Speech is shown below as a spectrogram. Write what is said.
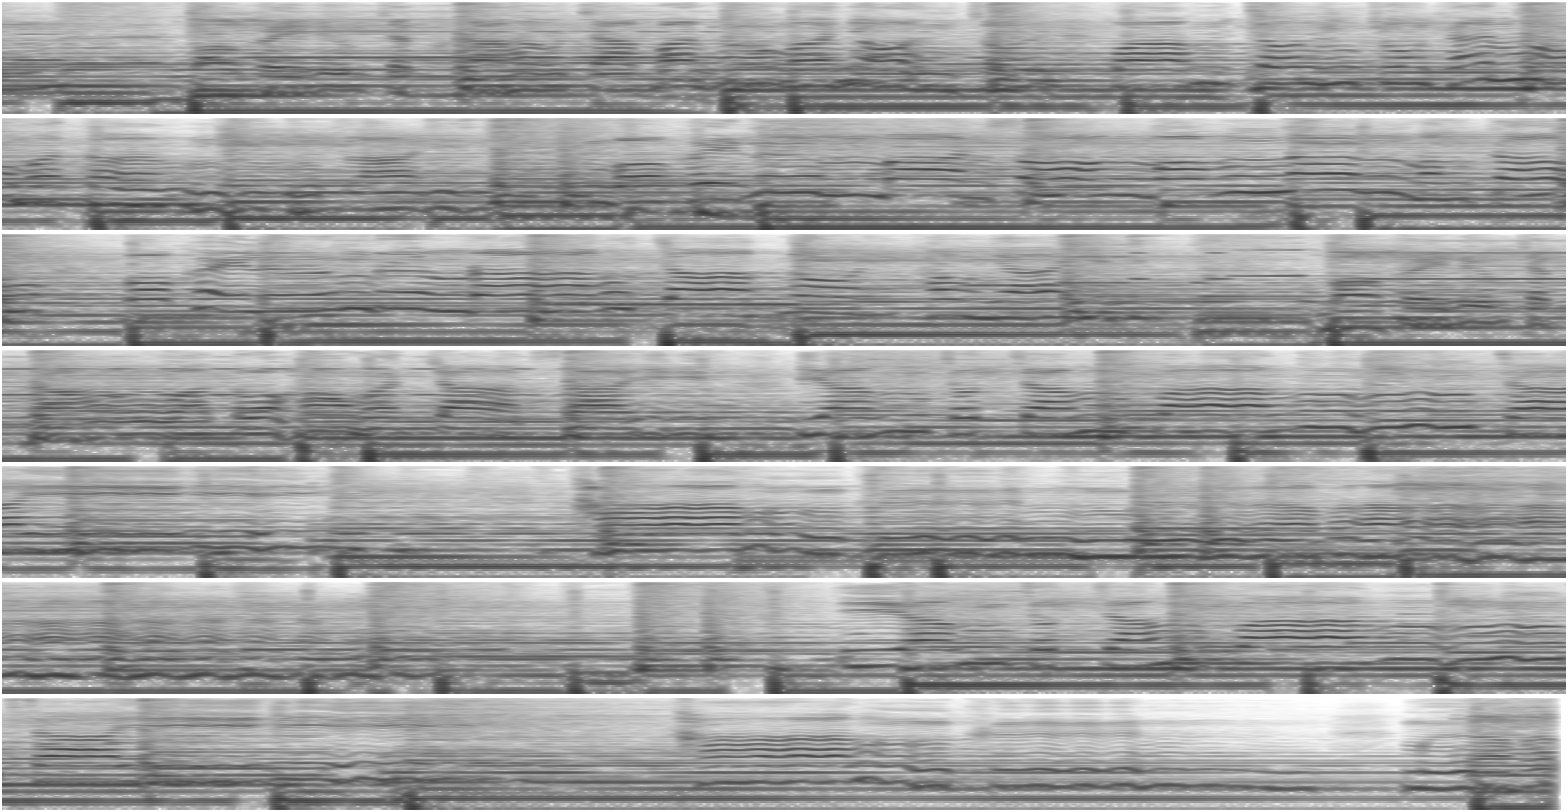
บอกเคยลืมจากคราวจากบ้านเฮามาย้อนจน ความจนจูงแขนเฮามาตั้งไกลบอกเคยลืมบ้านสองมองน มองเก่าบอกเคยลืมเรื่องราวจากน้อยเท่าใหญ่บอกเคยลืมจากคราวว่าตัวเฮามาจากใสยังจดจำฝังใจทางคืนเมื่อบายังจดจำฝังใจทางคืน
